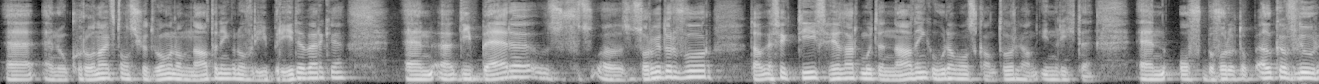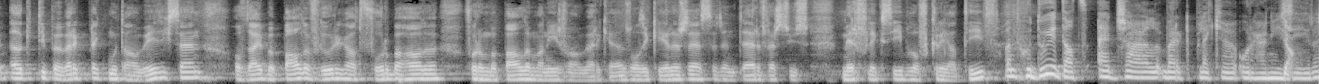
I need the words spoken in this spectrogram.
Eh, en ook corona heeft ons gedwongen om na te denken over hybride werken. En uh, die beide uh, zorgen ervoor dat we effectief heel hard moeten nadenken hoe dat we ons kantoor gaan inrichten. En of bijvoorbeeld op elke vloer elk type werkplek moet aanwezig zijn, of dat je bepaalde vloeren gaat voorbehouden voor een bepaalde manier van werken. Zoals ik eerder zei, sedentair versus meer flexibel of creatief. Want hoe doe je dat, agile werkplekken organiseren?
